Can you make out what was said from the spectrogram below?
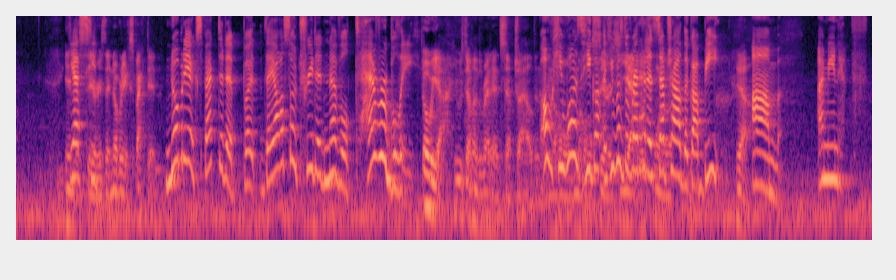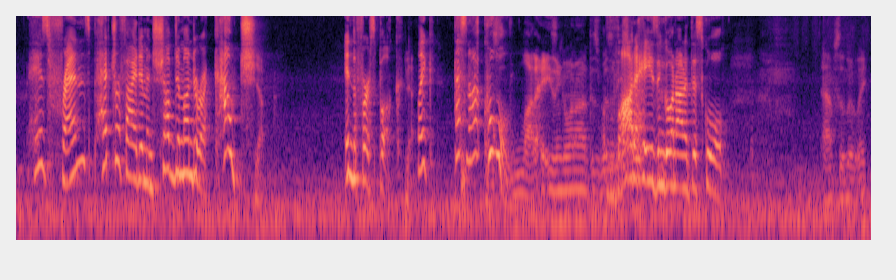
in Yes, the he- series that nobody expected. Nobody expected it, but they also treated Neville terribly. Oh yeah, he was definitely the redhead stepchild. in Oh, he whole- was. He got. He was the Yeah, redheaded the- stepchild that got beat. Yeah. Um, I mean, f- his friends petrified him and shoved him under a couch yeah. in the first book. Yeah. Like that's not cool. A lot of hazing going on at this A lot of hazing going on at this school. Absolutely.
